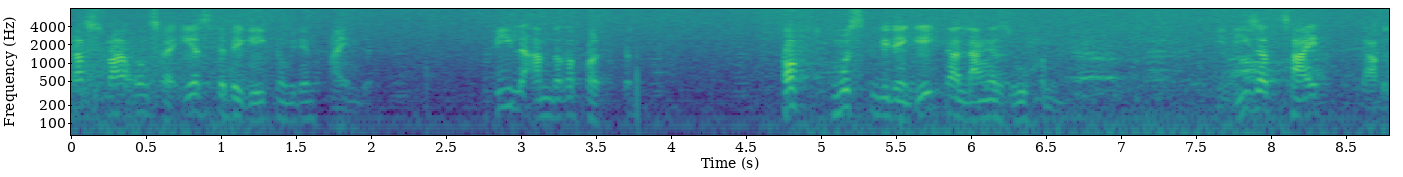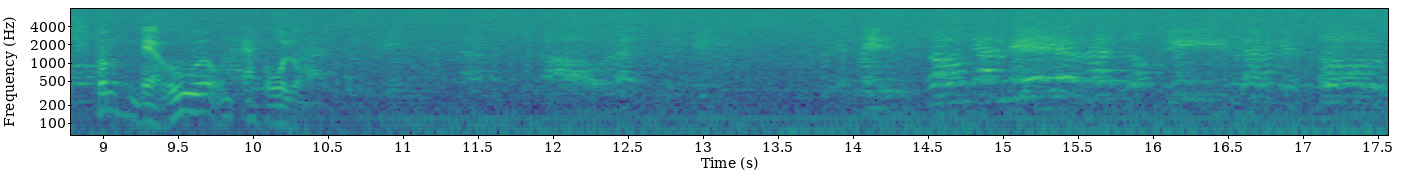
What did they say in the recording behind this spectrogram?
Das war unsere erste Begegnung mit dem Feinde. Viele andere folgten. Oft mussten wir den Gegner lange suchen. In dieser Zeit gab es Stunden der Ruhe und Erholung. não cadeiras não de todos.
